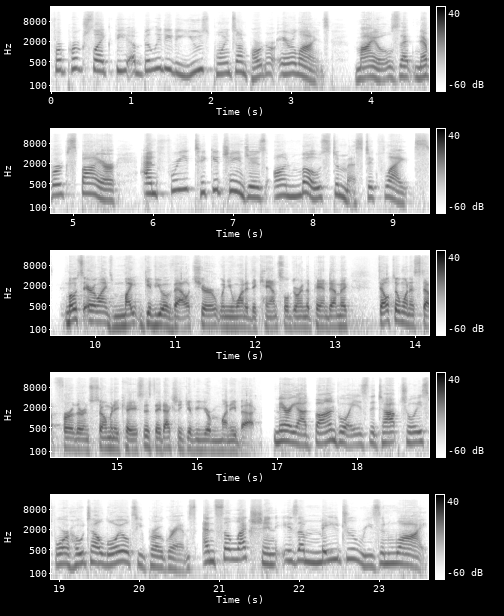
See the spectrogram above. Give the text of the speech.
for perks like the ability to use points on partner airlines, miles that never expire, and free ticket changes on most domestic flights. Most airlines might give you a voucher when you wanted to cancel during the pandemic. Delta went a step further in so many cases, they'd actually give you your money back. Marriott Bonvoy is the top choice for hotel loyalty programs, and selection is a major reason why.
